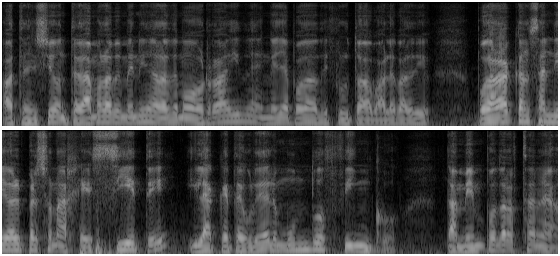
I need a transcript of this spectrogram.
Atención, te damos la bienvenida a la demo Raid, en ella podrás disfrutar, ¿vale? vale Podrás alcanzar nivel personaje 7 y la categoría del mundo 5. También podrás tener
